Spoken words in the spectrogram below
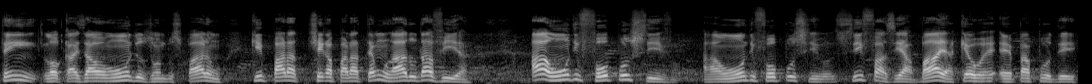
Tem locais onde os ônibus param que para, chega a parar até um lado da via. Aonde for possível, aonde for possível, se fazer a baia, que é, é para poder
